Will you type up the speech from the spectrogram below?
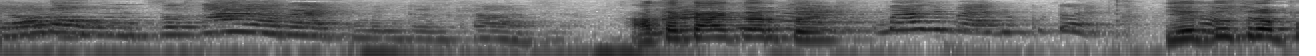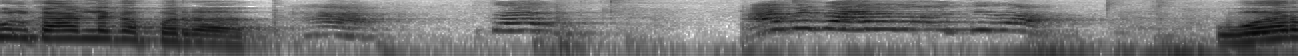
एवढं उंच काय बॅडमिंटन खेळायचं? आता काय करतोय? हे दुसरं फुल काढलं का परत हा, चल. आम्ही जायला होती ना. वर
